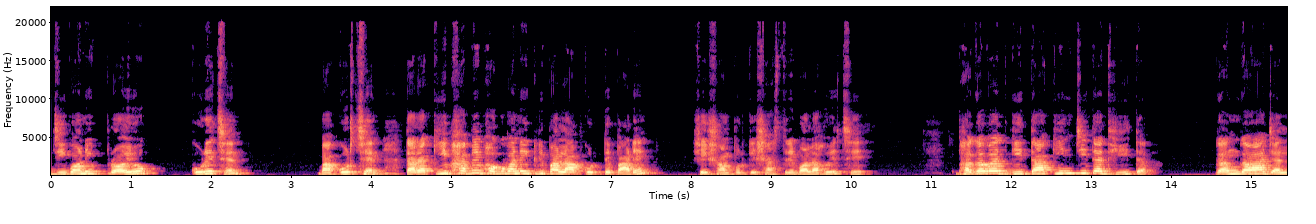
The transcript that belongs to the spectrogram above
জীবনে প্রয়োগ করেছেন বা করছেন, তারা কীভাবে ভগবানের কৃপা লাভ করতে পারেন সেই সম্পর্কে শাস্ত্রে বলা হয়েছে ভগবদ গীতা কিঞ্চিত ধীত, গঙ্গা জল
